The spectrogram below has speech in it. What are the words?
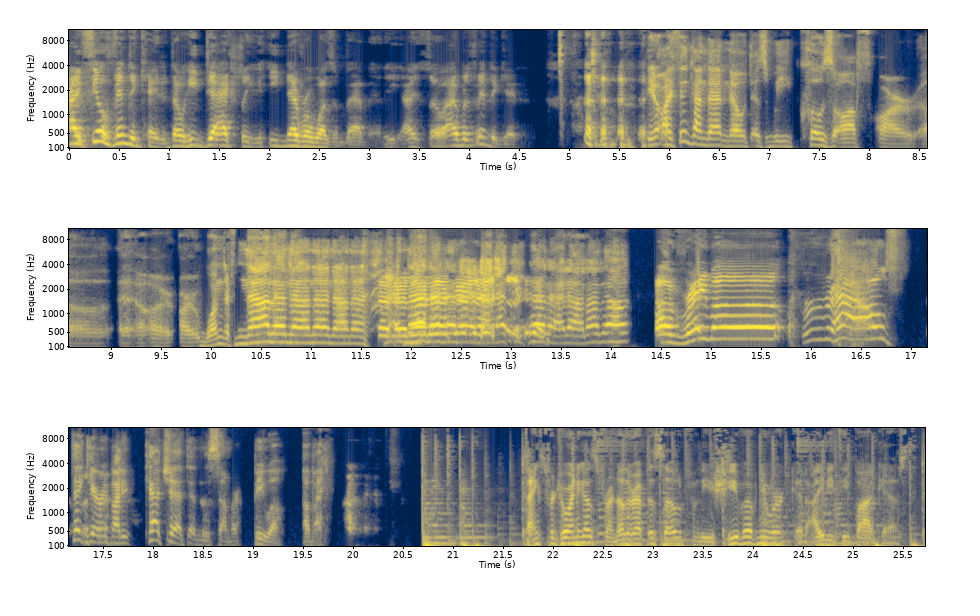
I feel vindicated though. He actually he never was a Batman. He, I, so I was vindicated. you know, I think on that note, as we close off our uh, our our wonderful no no no no no no no no no no no no no of Rainbow Ralph. Take care, everybody. Catch you at the end of the summer. Be well. Bye bye. Thanks for joining us for another episode from the Yeshiva of Newark at IDT Podcast.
